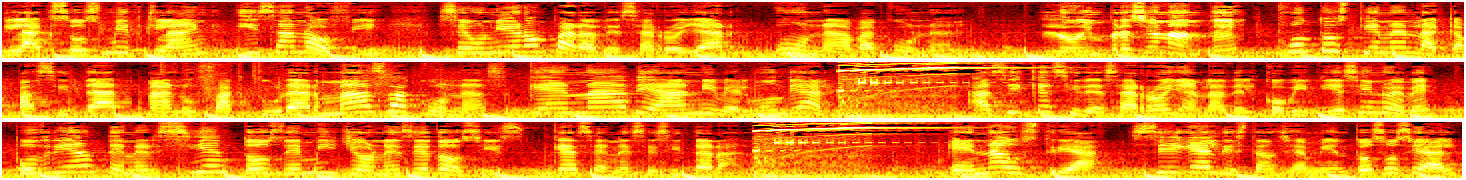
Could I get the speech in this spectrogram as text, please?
GlaxoSmithKline y Sanofi se unieron para desarrollar una vacuna. Lo impresionante, juntos tienen la capacidad de manufacturar más vacunas que nadie a nivel mundial. Así que si desarrollan la del COVID-19, podrían tener cientos de millones de dosis que se necesitarán. En Austria sigue el distanciamiento social,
